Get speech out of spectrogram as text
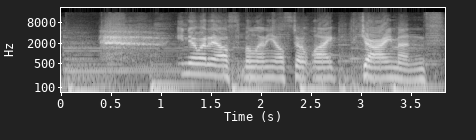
You know what else millennials don't like? Diamonds.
